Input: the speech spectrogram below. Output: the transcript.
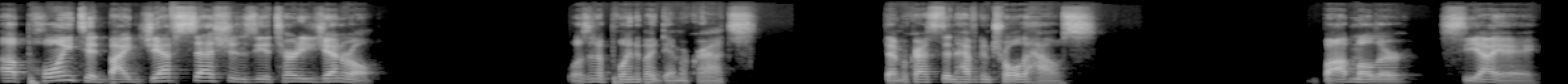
appointed by Jeff Sessions, the Attorney General. Wasn't appointed by Democrats. Democrats didn't have control of the House. Bob Mueller, CIA,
